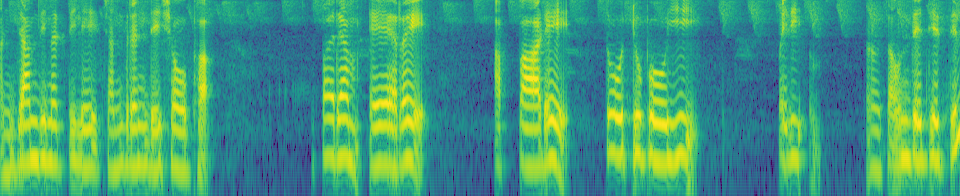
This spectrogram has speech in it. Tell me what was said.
അഞ്ചാം ദിനത്തിലെ ചന്ദ്രന്റെ ശോഭ. പരം ഏറെ അപ്പാടെ തോറ്റുപോയി. പരി സൗന്ദര്യത്തിൽ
